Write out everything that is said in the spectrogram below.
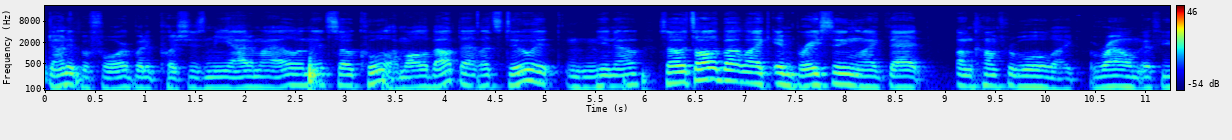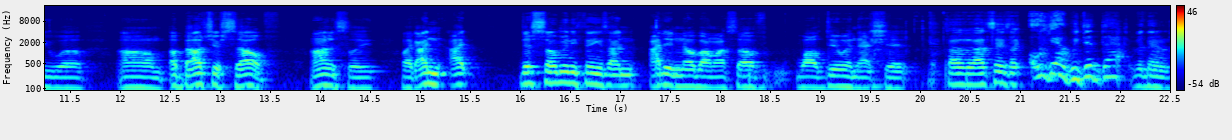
done it before, but it pushes me out of my element. So cool. I'm all about that. Let's do it. Mhm. You know? So it's all about like embracing like that uncomfortable like realm, if you will, um, about yourself. Honestly, like I, I, there's so many things I, I didn't know about myself while doing that shit. so I was about to say, it's like, oh yeah, we did that. But then,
